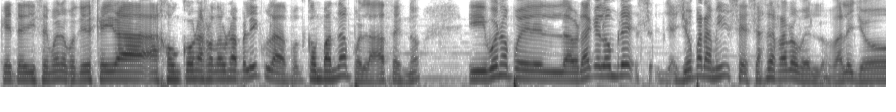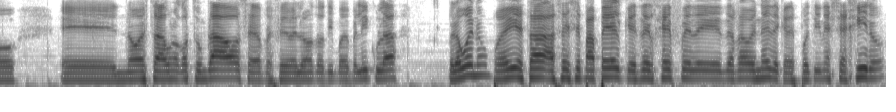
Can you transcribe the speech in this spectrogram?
que te dicen, bueno, pues tienes que ir a, Hong Kong a rodar una película pues, con banda, pues la haces, ¿no? Y bueno, pues la verdad que el hombre, yo para mí se, se hace raro verlo, ¿vale? Yo eh, no está uno acostumbrado, o sea, prefiere verlo en otro tipo de película. Pero bueno, pues ahí está, hace ese papel que es del jefe de, de Robin que después tiene ese giro,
